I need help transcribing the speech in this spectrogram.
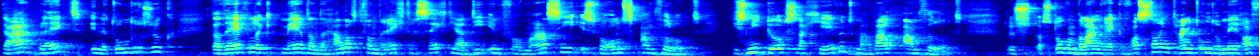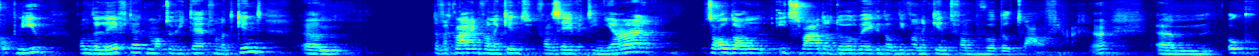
daar blijkt in het onderzoek dat eigenlijk meer dan de helft van de rechters zegt, ja, die informatie is voor ons aanvullend. Die is niet doorslaggevend, maar wel aanvullend. Dus dat is toch een belangrijke vaststelling. Het hangt onder meer af, opnieuw, van de leeftijd, maturiteit van het kind. Um, de verklaring van een kind van 17 jaar zal dan iets zwaarder doorwegen dan die van een kind van bijvoorbeeld 12 jaar. Ehm, ook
